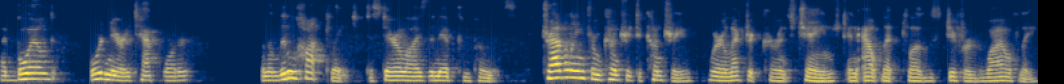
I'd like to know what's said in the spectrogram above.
I boiled ordinary tap water on a little hot plate to sterilize the neb components. Traveling from country to country where electric currents changed and outlet plugs differed wildly,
